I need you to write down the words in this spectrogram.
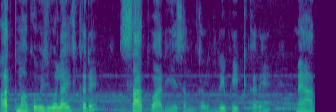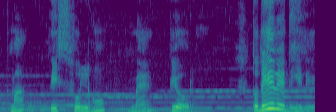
आत्मा को विजुअलाइज करें, सात बार ये संकल्प रिपीट करें। मैं आत्मा पीसफुल हूँ, मैं प्योर हूँ। तो धीरे धीरे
